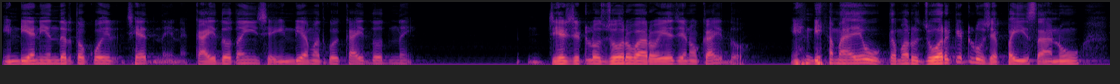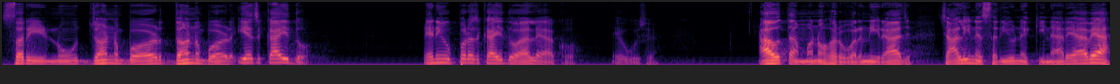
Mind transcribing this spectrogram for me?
ઇન્ડિયાની અંદર તો કોઈ છે જ નહીં ને. કાયદો તો અહીં છે. ઇન્ડિયામાં તો કોઈ કાયદો જ નહીં. જે જેટલો જોરવાળો એ જ એનો કાયદો. ઇન્ડિયામાં એવું, તમારું જોર કેટલું છે? પૈસાનું, શરીરનું, જનબળ, ધનબળ, એ જ કાયદો. એની ઉપર જ કાયદો હાલે આખો. એવું છે. આવતા મનોહર વરની રાજ ચાલીને સરયુને કિનારે આવ્યા.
